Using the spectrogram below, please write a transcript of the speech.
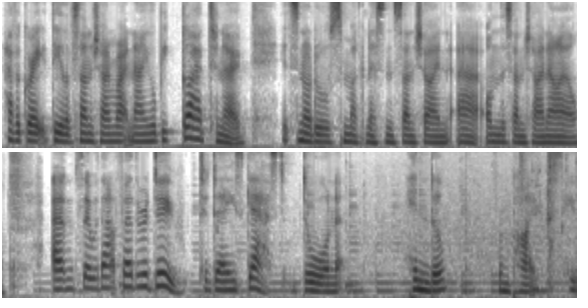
have a great deal of sunshine right now, you'll be glad to know it's not all smugness and sunshine uh, on the Sunshine Isle. Um, so, without further ado, today's guest, Dawn Hindle from Pikes, who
